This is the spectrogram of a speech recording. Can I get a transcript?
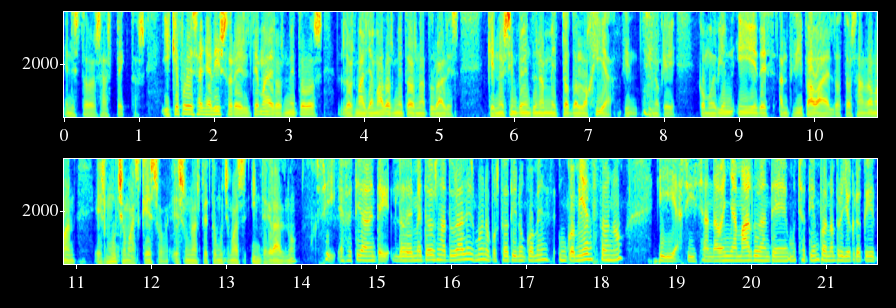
en estos aspectos? ¿Y qué puedes añadir sobre el tema de los métodos, los mal llamados métodos naturales? Que no es simplemente una metodología, sino que, como bien anticipaba el doctor San Román, es mucho más que eso, es un aspecto mucho más integral, ¿no? Sí, efectivamente. Lo de métodos naturales, bueno, pues todo tiene un comienzo, un comienzo ¿no? Y así se andaba en llamar durante mucho tiempo, ¿no? Pero yo creo que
